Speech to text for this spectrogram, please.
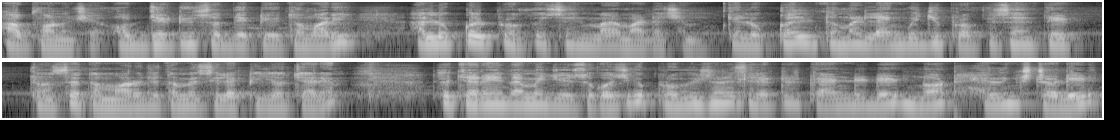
આપવાનું છે. ઓબ્જેક્ટિવ સબ્જેક્ટિવ તમારી આ લોકલ પ્રોફેશન માટે છે. કે લોકલ તમારી લેંગ્વેજ પ્રોફેશન તે થશે તમારો જો તમે સિલેક્ટ થઈ જાઓ ત્યારે. તો ત્યારે અહીં તમે જોઈ શકો છો કે provisional selected candidate not having studied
